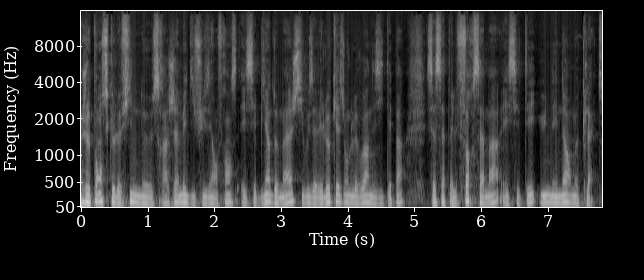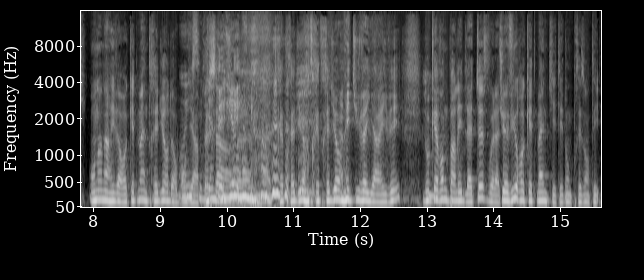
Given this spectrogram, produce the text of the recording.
Je pense que le film ne sera jamais diffusé en France, et c'est bien dommage. Si vous avez l'occasion de le voir, n'hésitez pas. Ça s'appelle Forsama, et c'était une énorme claque. On en arrive à Rocketman, très dur de rebondir Oui, après ça. très dur, très très dur, très très dur, mais tu vas y arriver. Donc avant de parler de la teuf, voilà, tu as vu Rocketman qui était donc présenté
